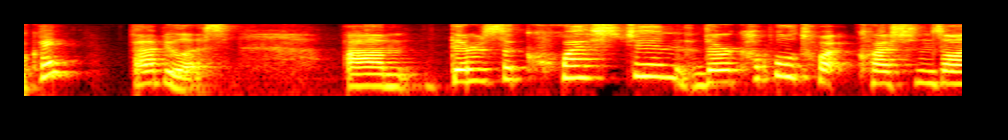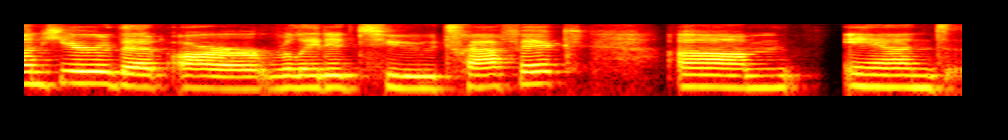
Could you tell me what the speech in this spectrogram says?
Okay, fabulous. Um, there's a question, there are a couple of questions on here that are related to traffic. Um, and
